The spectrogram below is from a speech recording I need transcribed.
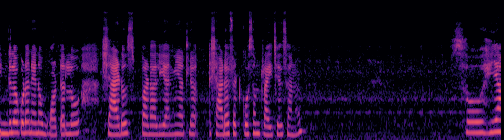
ఇందులో కూడా నేను వాటర్లో షాడోస్ పడాలి అని అట్లా షాడో ఎఫెక్ట్ కోసం ట్రై చేశాను. So yeah.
